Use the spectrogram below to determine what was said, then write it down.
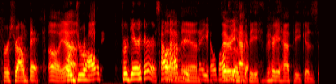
first round pick? Oh yeah. Or Jrue Holiday for Gary Harris? How oh, happy are you man. that you held on very happy, guys? very happy because,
